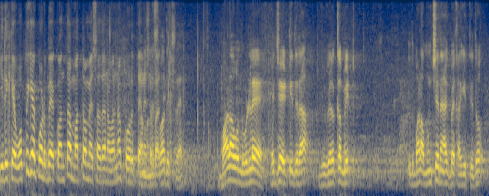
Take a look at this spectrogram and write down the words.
ಇದಕ್ಕೆ ಒಪ್ಪಿಗೆ ಕೊಡಬೇಕು ಅಂತ ಮತ್ತೊಮ್ಮೆ ಸದನವನ್ನು ಕೋರುತ್ತೇನೆ. ಸಭಾಧ್ಯಕ್ಷರೇ. ಭಾಳ ಒಂದು ಒಳ್ಳೆ ಹೆಜ್ಜೆ ಇಟ್ಟಿದ್ದೀರಾ. ಯು ವೆಲ್ಕಮ್ ಇಟ್ ಇದು ಭಾಳ ಮುಂಚೆನೇ ಆಗಬೇಕಾಗಿತ್ತಿದ್ದು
